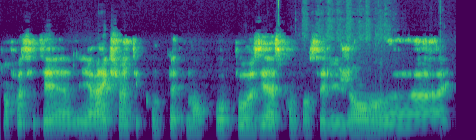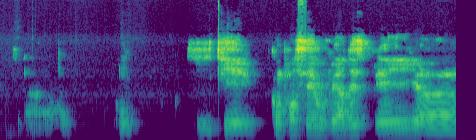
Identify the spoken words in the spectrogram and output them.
parfois c'était les réactions étaient complètement opposées à ce qu'on pensait. Les gens qui, qui, ont pensé ouvert d'esprit, euh,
